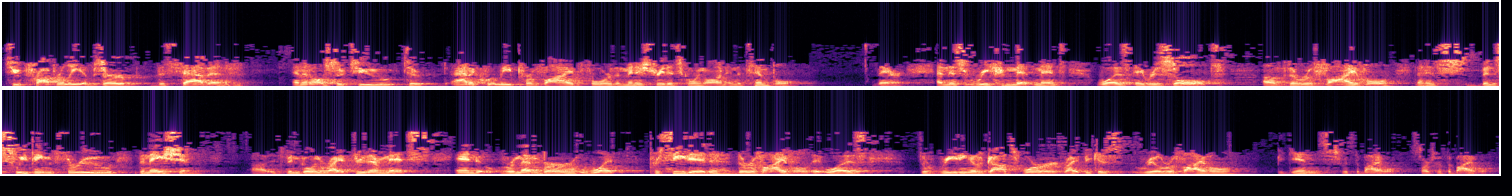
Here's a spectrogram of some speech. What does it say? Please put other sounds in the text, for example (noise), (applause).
to properly observe the Sabbath, and then also to, to adequately provide for the ministry that's going on in the temple there. And this recommitment was a result of the revival that has been sweeping through the nation. Uh, it's been going right through their midst. And remember what preceded the revival. It was the reading of God's Word, right? Because real revival begins with the Bible, starts with the Bible.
